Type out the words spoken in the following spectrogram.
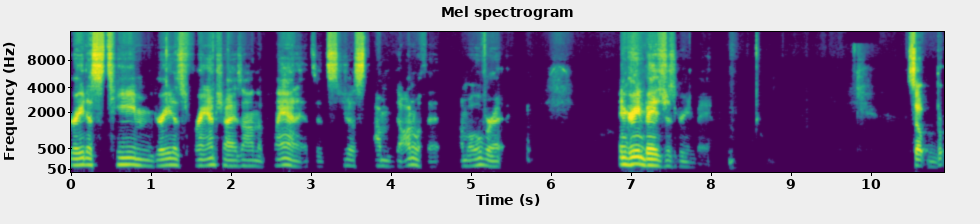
greatest team, greatest franchise on the planet. It's just I'm done with it. I'm over it. And Green Bay is just Green Bay. So Br-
